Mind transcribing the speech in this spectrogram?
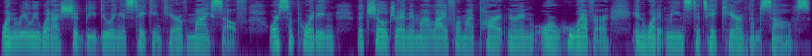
when really what I should be doing is taking care of myself or supporting the children in my life or my partner and, or whoever in what it means means to take care of themselves.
